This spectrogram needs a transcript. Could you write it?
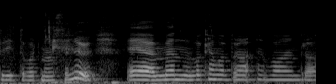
bryta vårt mönster nu. Eh, men vad kan vara, bra, vara en bra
